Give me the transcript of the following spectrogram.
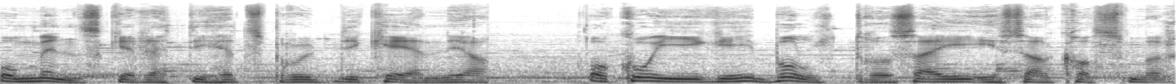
om menneskerettighetsbrudd i Kenya, og Koigi boltrer seg i sarkasmer.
